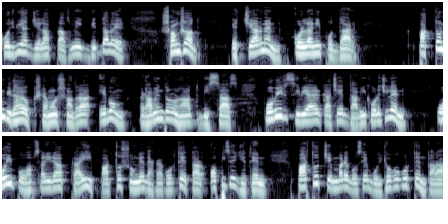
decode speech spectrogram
কোচবিহার জেলা প্রাথমিক বিদ্যালয়ের সংসদ এর চেয়ারম্যান কল্যাণী পোদ্দার, প্রাক্তন বিধায়ক শ্যামল সাঁতরা এবং রামেন্দ্রনাথ বিশ্বাস। প্রবীর সিবিআইয়ের কাছে দাবি করেছিলেন, ওই প্রভাবশালীরা প্রায়ই পার্থর সঙ্গে দেখা করতে তার অফিসে যেতেন পার্থর চেম্বারে বসে বৈঠকও করতেন তারা।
